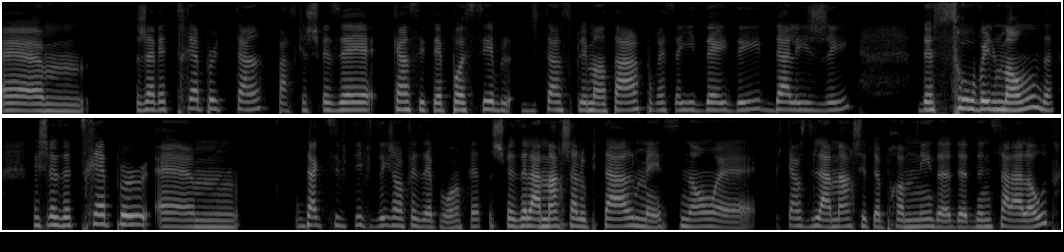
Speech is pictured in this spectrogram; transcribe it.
Euh, j'avais très peu de temps parce que je faisais, quand c'était possible, du temps supplémentaire pour essayer d'aider, d'alléger, de sauver le monde. je faisais très peu euh, d'activité physique, j'en faisais pas en fait. Je faisais la marche à l'hôpital, mais sinon, euh, puis quand je dis la marche, c'est te promener d'une salle à l'autre.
